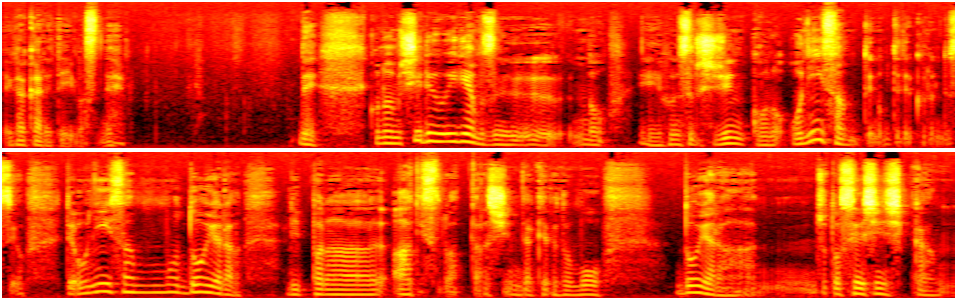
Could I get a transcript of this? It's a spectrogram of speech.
描かれていますね。で、このミシェル・ウィリアムズの、えー、扮する主人公のお兄さんっていうのも出てくるんですよ。で、お兄さんもどうやら立派なアーティストだったらしいんだけれども、どうやらちょっと精神疾患、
